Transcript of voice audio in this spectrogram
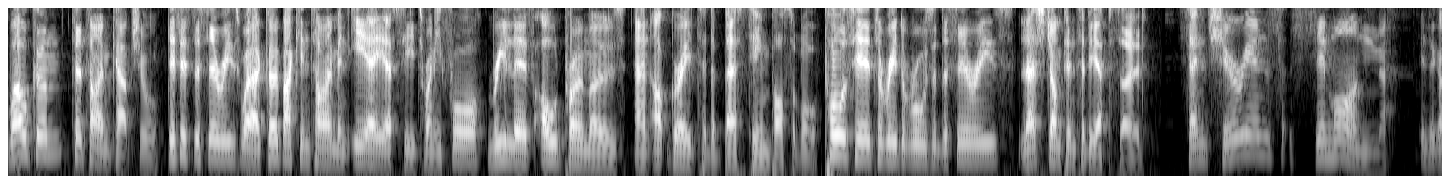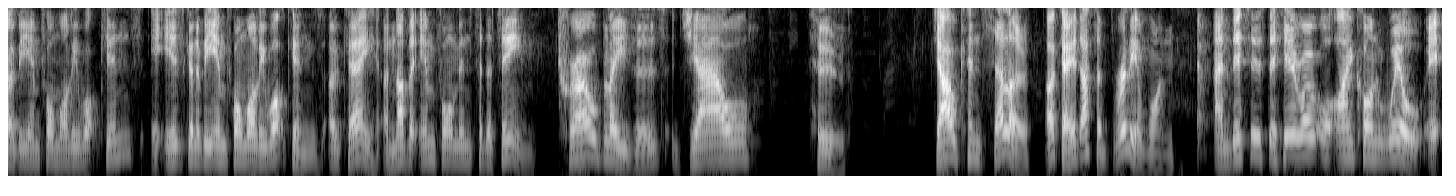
Welcome to Time Capsule. This is the series where I go back in time in EAFC 24, relive old promos, and upgrade to the best team possible. Pause here to read the rules of the series. Let's jump into the episode. Centurions Simon. Is it going to be Inform Ollie Watkins? It is going to be Inform Ollie Watkins. Okay, another Inform into the team. Trailblazers, Jao Who? João Cancelo. Okay, that's a brilliant one. And this is the hero or icon wheel. It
